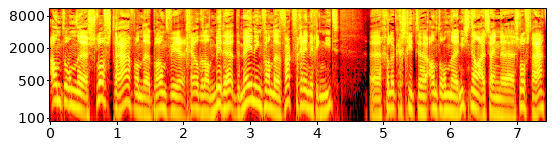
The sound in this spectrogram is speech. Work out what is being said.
Anton Slofstra van de brandweer Gelderland Midden de mening van de vakvereniging niet. gelukkig schiet Anton niet snel uit zijn Slofstra.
